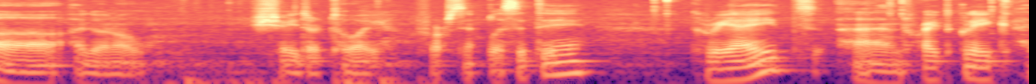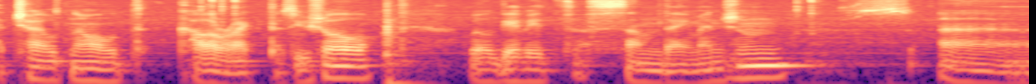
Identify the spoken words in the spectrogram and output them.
uh, I don't know, shader toy for simplicity. Create and right click, a child node, color rect as usual. We'll give it some dimensions. Uh,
